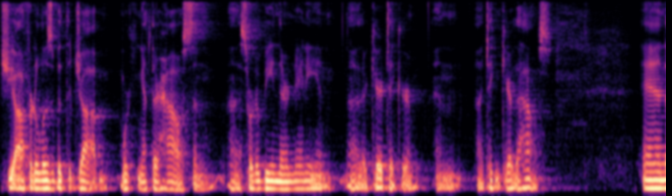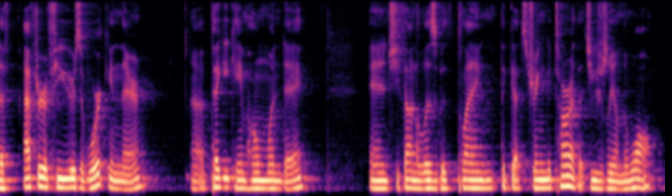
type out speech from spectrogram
she offered Elizabeth the job working at their house and uh, sort of being their nanny and uh, their caretaker and uh, taking care of the house. And after a few years of working there, uh, Peggy came home one day and she found Elizabeth playing the gut string guitar that's usually on the wall.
